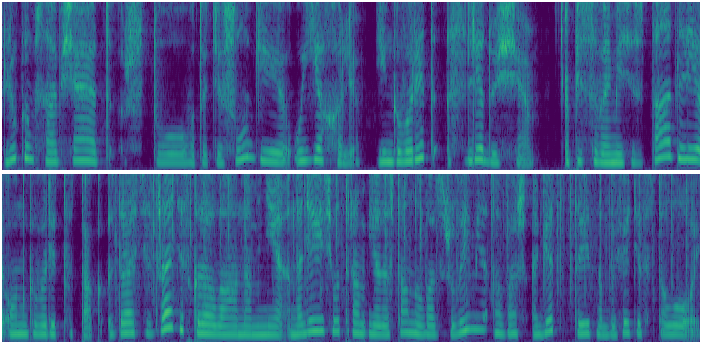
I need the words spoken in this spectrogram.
Люк им сообщает, что вот эти слуги уехали. И говорит следующее. Описывая миссис Дадли, он говорит вот так. «Здрасте, здрасте», — сказала она мне. «Надеюсь, утром я достану вас живыми, а ваш обед стоит на буфете в столовой».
